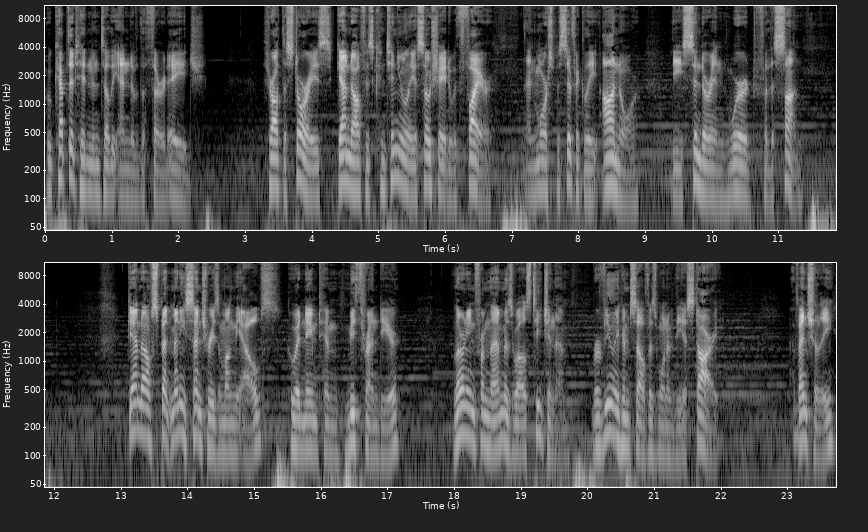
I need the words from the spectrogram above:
who kept it hidden until the end of the Third Age. Throughout the stories, Gandalf is continually associated with fire, and more specifically Anor, the Sindarin word for the sun. Gandalf spent many centuries among the elves, who had named him Mithrandir, learning from them as well as teaching them, revealing himself as one of the Istari. Eventually,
